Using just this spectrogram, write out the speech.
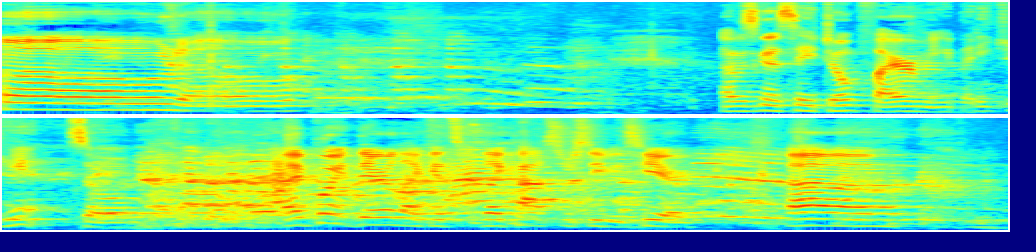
oh no. I was gonna say don't fire me, but he can't. So I point there like it's like Pastor Steve is here. Um,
